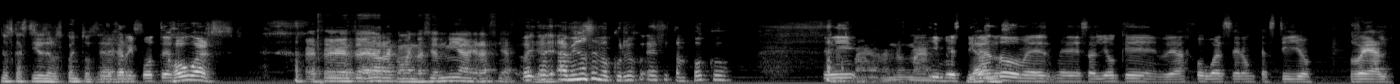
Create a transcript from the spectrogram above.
Los castillos de los cuentos de. Harry Potter. Hogwarts. Esa es la recomendación mía, gracias. Oye, A mí no se me ocurrió ese tampoco. Sí, no es mal. investigando me, me salió que en realidad Hogwarts era un castillo real.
